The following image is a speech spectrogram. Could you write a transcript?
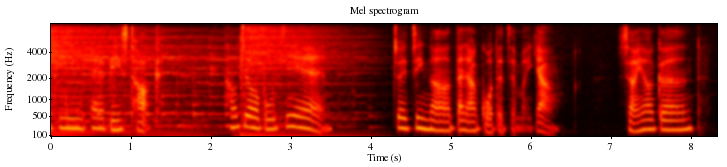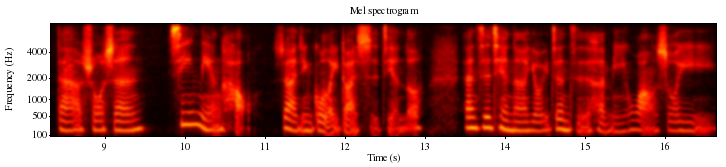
听 Abby's Talk。好久不见，最近呢，大家过得怎么样？想要跟大家说声新年好。虽然已经过了一段时间了，但之前呢，有一阵子很迷惘，所以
